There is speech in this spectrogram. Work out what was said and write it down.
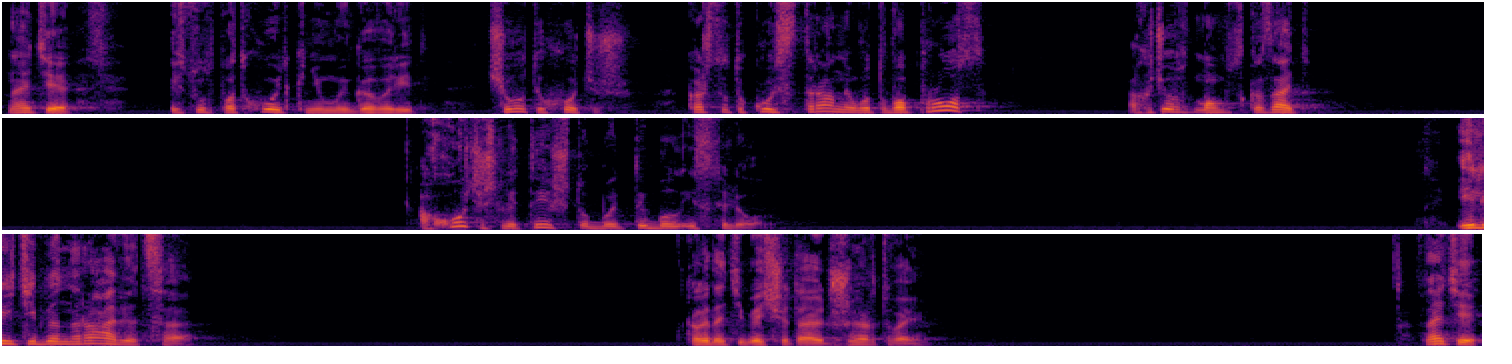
Знаете, Иисус подходит к нему и говорит, чего ты хочешь? Кажется, такой странный вот вопрос. А хочу вам сказать, а хочешь ли ты, чтобы ты был исцелен? Или тебе нравится, когда тебя считают жертвой? Знаете,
